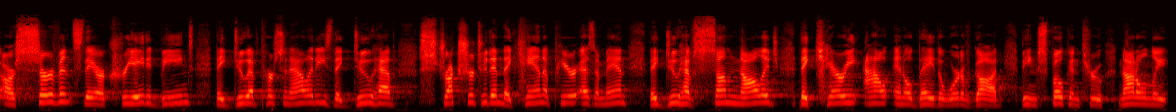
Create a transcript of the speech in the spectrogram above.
are servants. They are created beings. They do have personalities. They do have structure to them. They can appear as a man. They do have some knowledge. They carry out and obey the word of God being spoken through not only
